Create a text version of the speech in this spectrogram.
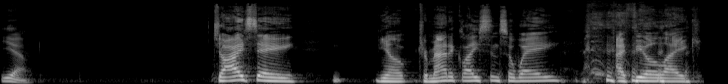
Yeah. So I say, you know, dramatic license away. I feel like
